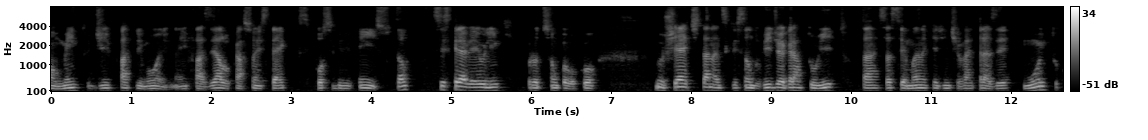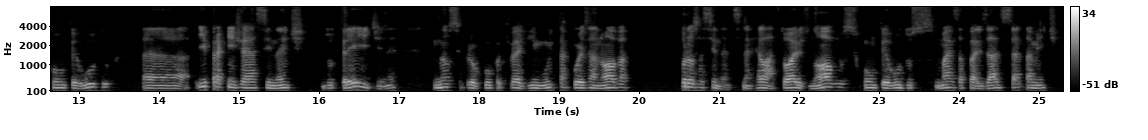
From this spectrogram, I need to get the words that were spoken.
aumento de patrimônio, né, em fazer alocações técnicas que possibilitem isso. Então, se inscreve aí o link, a produção colocou no chat, está na descrição do vídeo, é gratuito, tá? Essa semana que a gente vai trazer muito conteúdo uh, e para quem já é assinante do trade, né, não se preocupa que vai vir muita coisa nova para os assinantes, né? Relatórios novos, conteúdos mais atualizados, certamente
